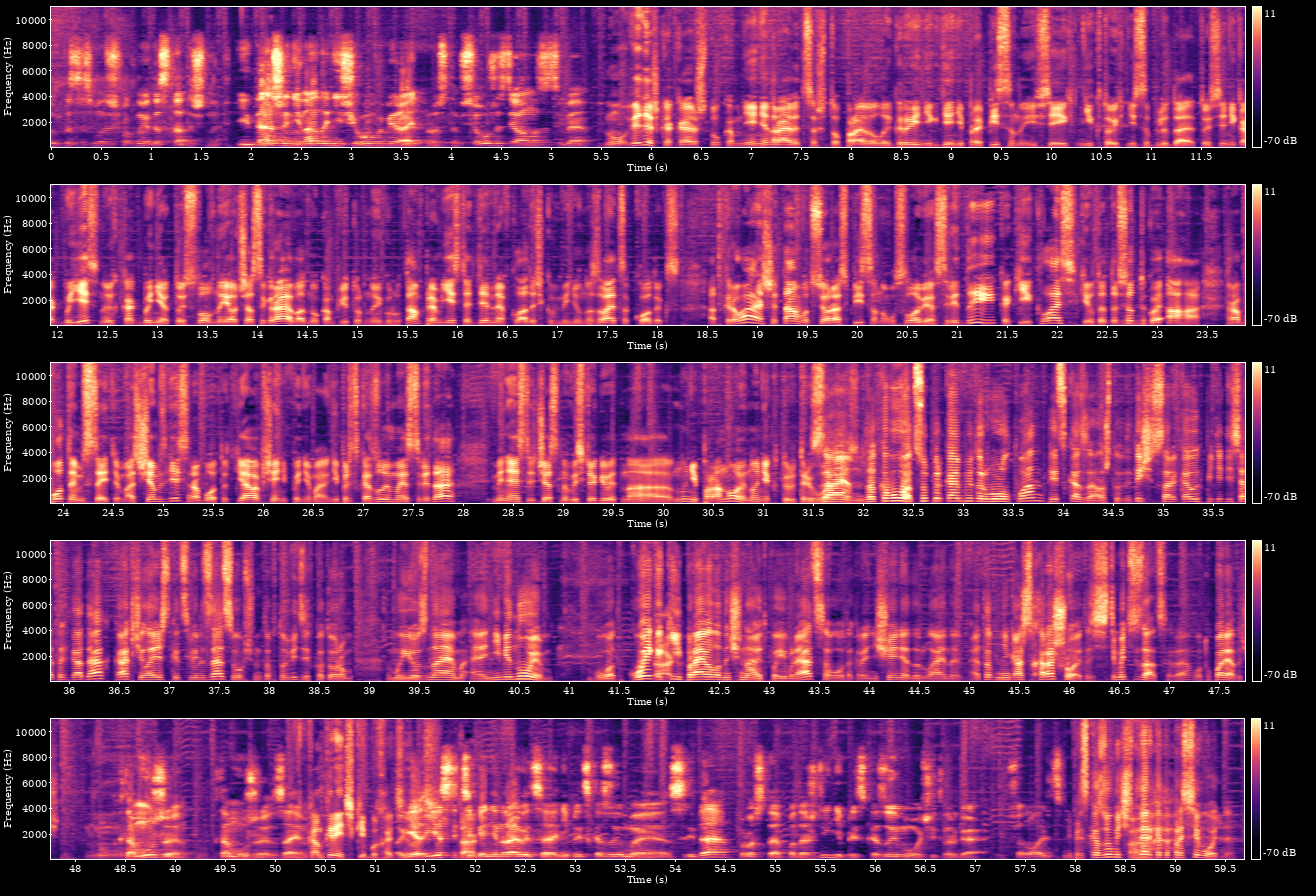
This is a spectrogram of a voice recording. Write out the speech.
Просто смотришь в окно и достаточно. И даже не надо ничего выбирать, просто все уже сделано за тебя. Ну, видишь, какая штука? Мне не нравится, что правила игры нигде не прописаны, и все их, никто их не соблюдает. То есть они как бы есть, но их как бы нет. То есть, словно я вот сейчас играю в одну компьютерную игру, там прям есть отдельная вкладочка в меню, называется кодекс. Открываешь, и там вот все расписано. Условия среды, какие классики, вот это все mm-hmm. такое, ага, работаем с этим. А с чем здесь работать, я вообще не понимаю. Непредсказуемая среда меня, если честно, выстегивает на, ну, не паранойю, но некоторую тревогу. Займ, ну так вот, суперкомпьютер World One предсказал, что в 2040-х, 50-х годах, как человеческая цивилизация, в общем-то, в том виде, в котором мы ее знаем, э, неминуем вот. Кое-какие правила начинают появляться, вот, ограничения, дедлайны. Это, мне кажется, хорошо, это систематизация, да? Вот упорядочено. Ну... К тому же, к тому же, Займ. Конкретики бы хотел. Если так. тебе не нравится непредсказуемая среда, просто подожди непредсказуемого четверга. И все наладится. Непредсказуемый четверг это про сегодня.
